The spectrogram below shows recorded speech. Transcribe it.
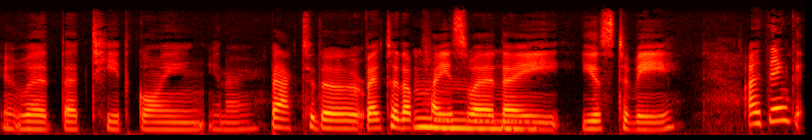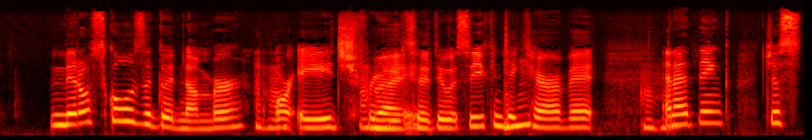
with their teeth going, you know, Back to the back to the place where mm. they used to be. I think middle school is a good number or age for Right. you to do it so you can take care of it. And I think just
